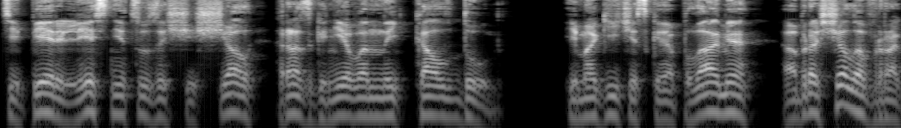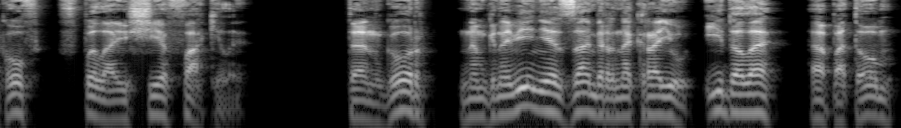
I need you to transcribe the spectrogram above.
Теперь лестницу защищал разгневанный колдун, и магическое пламя обращало врагов в пылающие факелы. Тангор на мгновение замер на краю идола, а потом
